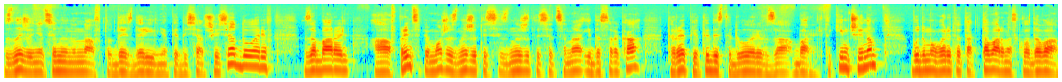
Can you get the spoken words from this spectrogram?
зниження ціни на нафту десь до рівня 50-60 доларів за барель. А в принципі може знижитися, знижитися ціна і до 40-50 доларів за барель. Таким чином, будемо говорити так, товарна складова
